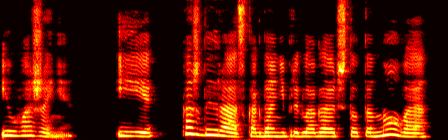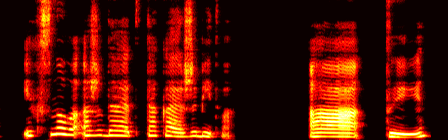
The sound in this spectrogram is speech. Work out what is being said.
и уважения. И каждый раз, когда они предлагают что-то новое, их снова ожидает такая же битва. «А ты?»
